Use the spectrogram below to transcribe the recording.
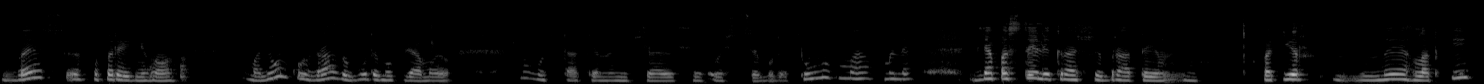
Без е, попереднього малюнку зразу будемо плямою. Ну, ось так я намічаю, що ось це буде тулуб мене. Для пастелі краще брати папір не гладкий.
